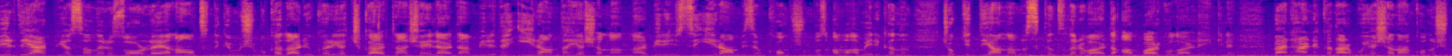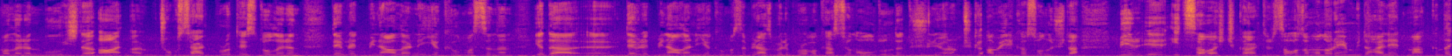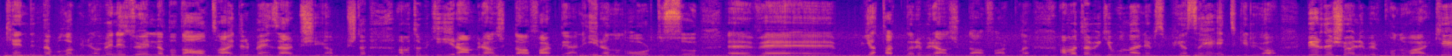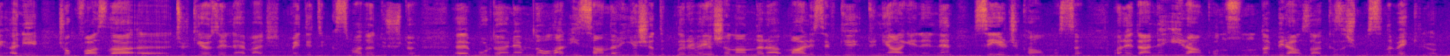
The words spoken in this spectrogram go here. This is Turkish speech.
Bir diğer piyasaları zorlayan, altını gümüşü bu kadar yukarıya çıkartan şeylerden biri de İran'da yaşananlar. Birincisi İran bizim komşumuz ama Amerika'nın çok ciddi anlamda sıkıntıları vardı ambargolarla ilgili. Ben her ne kadar bu yaşanan konuşmaların, bu işte çok sert protestoların, devlet binalarının yakılmasının ya da e, devlet binalarının yakılması biraz böyle provokasyon olduğunu da düşünüyorum. Çünkü Amerika sonuçta bir e, iç savaş çıkartırsa o zaman oraya müdahale etme hakkında kendinde bulabiliyor. Venezuela'da da 6 aydır benzer bir şey yapmıştı. Ama tabii ki İran birazcık daha farklı. Yani İran'ın ordusu e, ve yatakları birazcık daha farklı. Ama tabii ki bunların hepsi piyasayı etkiliyor. Bir de şöyle bir konu var ki hani çok fazla e, Türkiye özelinde hemencik medyatik kısma da düştü. E, burada önemli olan insanların yaşadıkları ve yaşananlara maalesef ki dünya genelinin seyirci kalması. O nedenle İran konusunun da biraz daha kızışmasını bekliyorum.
